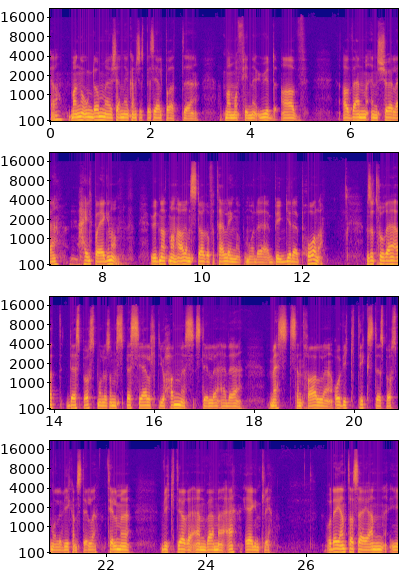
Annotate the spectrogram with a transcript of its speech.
Ja, mange ungdommer kjenner kanskje spesielt på at, at man må finne ut av, av hvem en sjøl er, helt på egen hånd uten at man har en større fortelling og på en måte bygger det på. da. Men så tror jeg at det spørsmålet som spesielt Johannes stiller, er det mest sentrale og viktigste spørsmålet vi kan stille. Til og med viktigere enn hvem jeg er, egentlig. Og det gjentar seg igjen i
